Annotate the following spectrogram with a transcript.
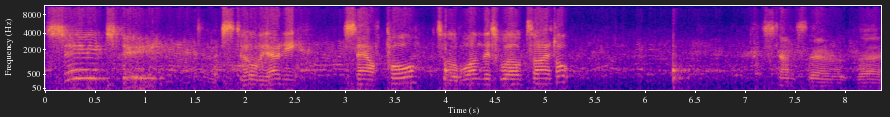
60. Still the only Southpaw to have won this world title. Stance there of uh,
